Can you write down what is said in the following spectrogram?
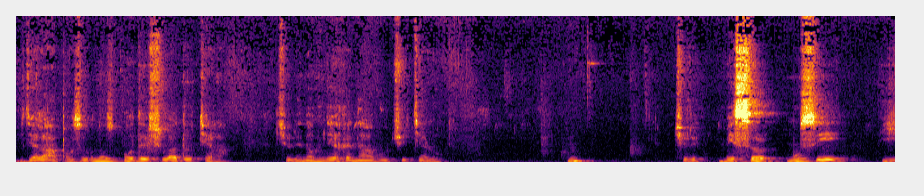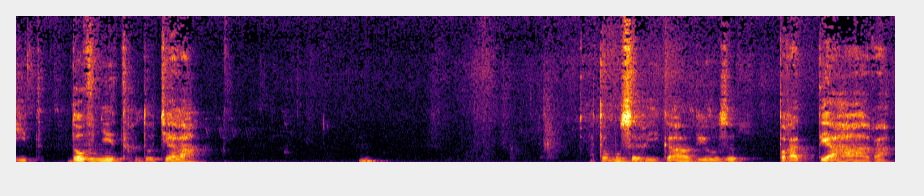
Dělá pozornost, odešla do těla, čili naměřená vůči tělu. Hm? Čili mysl musí jít dovnitř do těla. Hm? A tomu se říká v józe pratyahára.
